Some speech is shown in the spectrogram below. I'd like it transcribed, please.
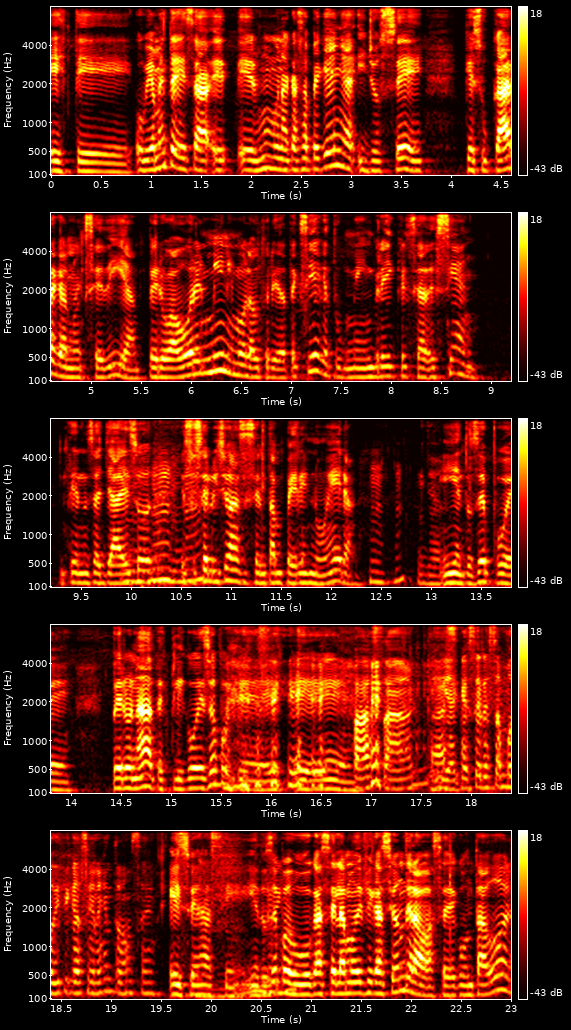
Este, obviamente esa es, es una casa pequeña y yo sé que su carga no excedía, pero ahora el mínimo la autoridad te exige que tu main breaker sea de 100. ¿Entiendes? O sea, ya eso, esos servicios a 60 amperes no era. Y entonces, pues, pero nada, te explico eso porque... Eh, pasa, y hay que hacer esas modificaciones entonces. Eso es así. Y entonces, pues, hubo que hacer la modificación de la base de contador.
